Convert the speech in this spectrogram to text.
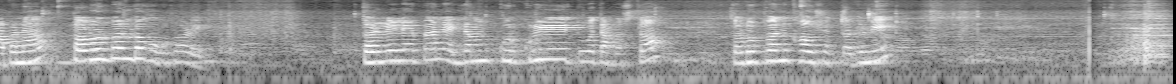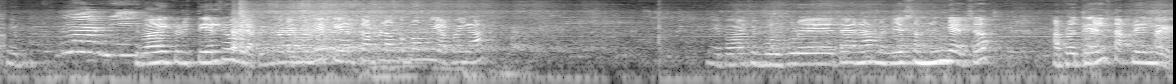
आपण तळून पण बघू थोडे. तळलेले पण एकदम कुरकुरीत होता मस्त. तळून पण खाऊ शकता तुम्ही. हे बघा इकडे तेल ठेवूया आपण कढाईमध्ये. तेल तापला का बघूया पहिला. हे बघा असे बुडबुडे येत आहे ना म्हणजे समजून घ्यायचं. आपलं तेल तापलेलं आहे.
